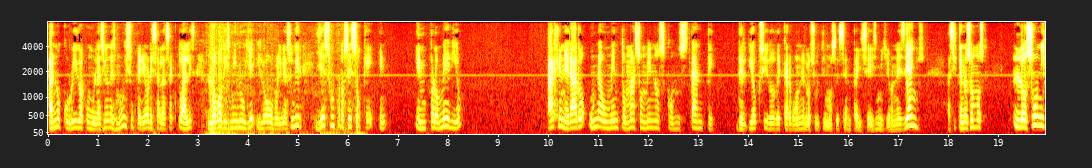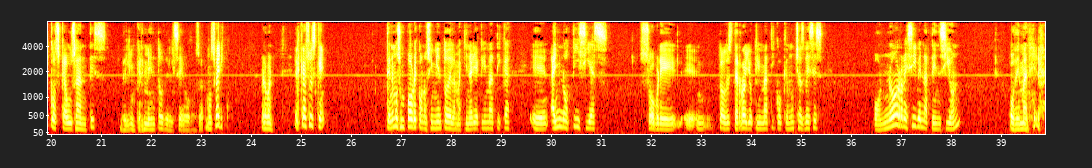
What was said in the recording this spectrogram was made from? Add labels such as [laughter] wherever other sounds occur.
han ocurrido acumulaciones muy superiores a las actuales, luego disminuye y luego vuelve a subir. Y es un proceso que en, en promedio ha generado un aumento más o menos constante del dióxido de carbono en los últimos 66 millones de años. Así que no somos los únicos causantes del incremento del CO2 atmosférico. Pero bueno, el caso es que tenemos un pobre conocimiento de la maquinaria climática, eh, hay noticias sobre eh, todo este rollo climático que muchas veces o no reciben atención o de [laughs] manera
